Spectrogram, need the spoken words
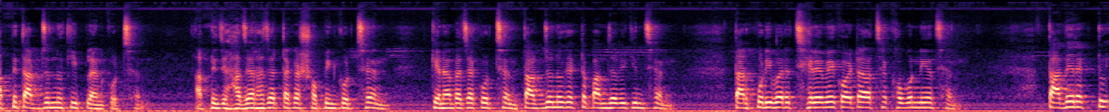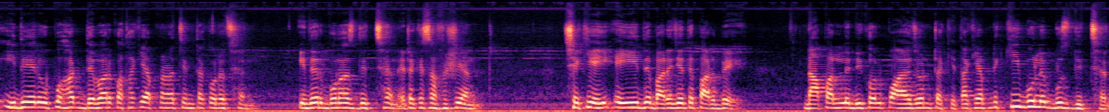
আপনি তার জন্য কি প্ল্যান করছেন? আপনি যে হাজার হাজার টাকা শপিং করছেন, কেনাবেচা করছেন, তার জন্য কি একটা পাঞ্জাবি কিনছেন? তার পরিবারের ছেলে মেয়ে কয়টা আছে খবর নিয়েছেন? তাদের একটু ঈদের উপহার দেবার কথা কি আপনারা চিন্তা করেছেন? ঈদের বোনাস দিচ্ছেন, এটা কি সাফিসিয়েন্ট সে কি এই এই ঈদে বাড়ি যেতে পারবে? না পারলে বিকল্প আয়োজনটা কি? তাকে আপনি কি বলে বুঝ দিচ্ছেন?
